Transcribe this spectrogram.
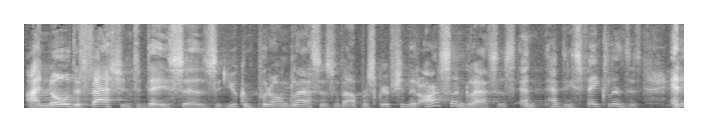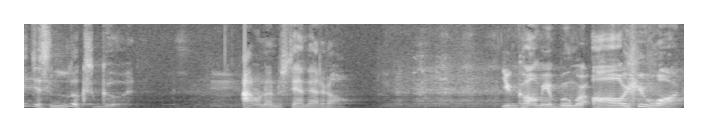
I know that fashion today says that you can put on glasses without prescription that are sunglasses and have these fake lenses, and it just looks good. I don't understand that at all. You can call me a boomer all you want.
